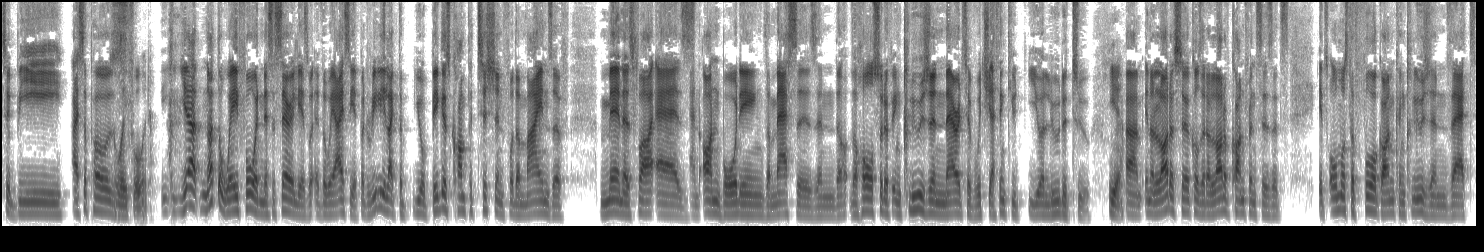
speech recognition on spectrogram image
to be, I suppose, the way forward. Yeah, not the way forward necessarily as the way I see it, but really like the your biggest competition for the minds of men as far as and onboarding the masses and the the whole sort of inclusion narrative, which I think you you alluded to. Yeah. Um, in a lot of circles at a lot of conferences, it's it's almost a foregone conclusion that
